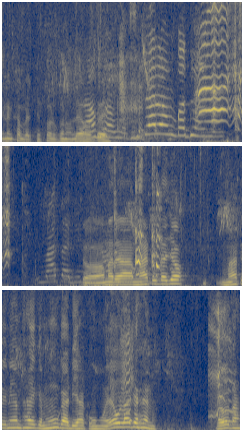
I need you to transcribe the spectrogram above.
એને ખબર છે થોડું ઘણું લેવો માતાજી તો અમારે આ માટી તો જો માટીને એમ થાય કે હું ગાડી હાંકું હું એવું લાગે છે ને? તા.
